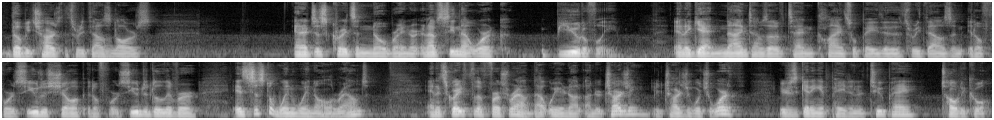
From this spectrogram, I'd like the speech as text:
they'll be charged the $3,000. And it just creates a no-brainer. And I've seen that work beautifully and again, nine times out of ten, clients will pay you the three thousand. It'll force you to show up. It'll force you to deliver. It's just a win-win all around, and it's great for the first round. That way, you're not undercharging. You're charging what you're worth. You're just getting it paid in a two-pay. Totally cool.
